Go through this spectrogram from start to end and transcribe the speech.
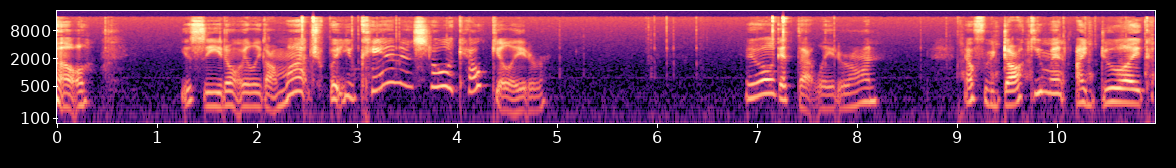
well, you see you don't really got much, but you can install a calculator. We will get that later on. Now for document, I do like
